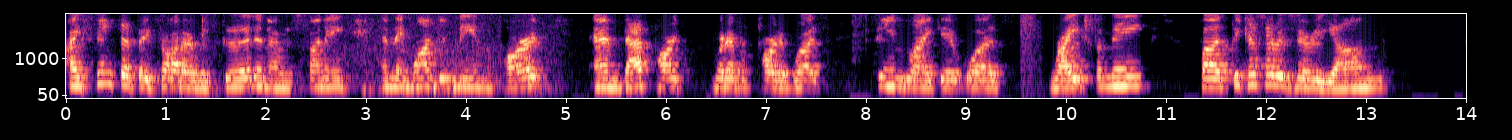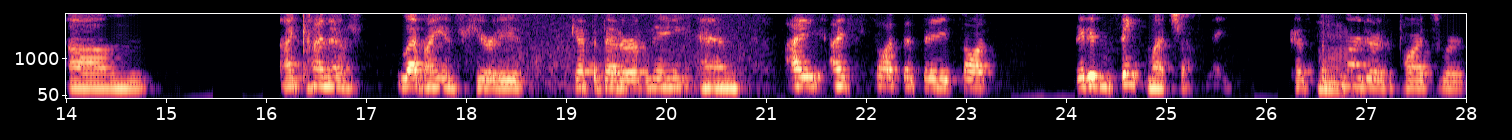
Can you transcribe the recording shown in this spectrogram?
I think that they thought I was good and I was funny and they wanted me in the part And that part, whatever part it was, seemed like it was right for me. But because I was very young, um, I kind of let my insecurities get the better of me. And I, I thought that they thought they didn't think much of me because Hmm. neither of the parts were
